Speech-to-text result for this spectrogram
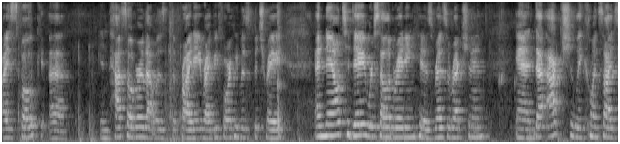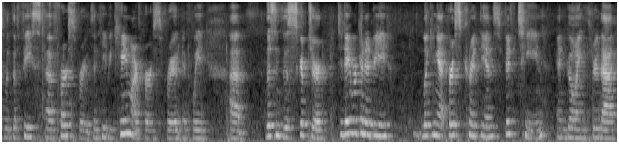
I spoke uh, in Passover. That was the Friday right before he was betrayed. And now today we're celebrating his resurrection. And that actually coincides with the Feast of First Fruits. And he became our first fruit if we um, listen to the scripture. Today we're going to be looking at 1 Corinthians 15 and going through that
